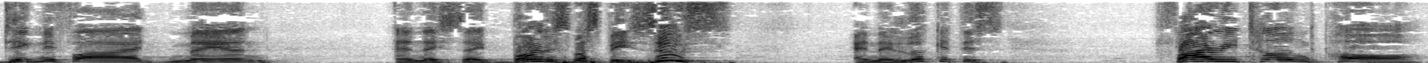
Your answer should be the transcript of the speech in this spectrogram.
dignified man and they say, Barnabas must be Zeus. And they look at this fiery tongued Paul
